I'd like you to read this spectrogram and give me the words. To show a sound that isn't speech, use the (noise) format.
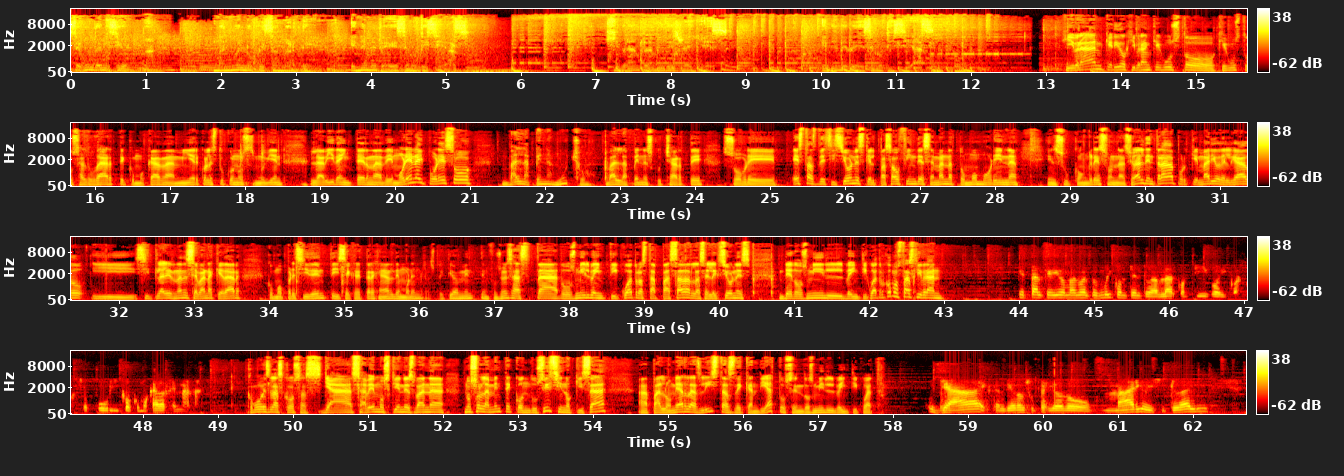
Segunda emisión. Manuel López San Martín, en MBS Noticias. Gibran Ramírez Reyes, en MBS Noticias. Gibran, querido Gibran, qué gusto, qué gusto saludarte como cada miércoles. Tú conoces muy bien la vida interna de Morena y por eso vale la pena mucho, vale la pena escucharte sobre estas decisiones que el pasado fin de semana tomó Morena en su Congreso Nacional. De entrada, porque Mario Delgado y Citlali Hernández se van a quedar como presidente y secretario general de Morena, respectivamente, en funciones hasta 2024, hasta pasadas las elecciones de 2024. ¿Cómo estás, Gibran? ¿Qué tal, querido Manuel? Pues muy contento de hablar contigo y con nuestro público como cada semana. ¿Cómo ves las cosas? Ya sabemos quiénes van a no solamente conducir, sino quizá a palomear las listas de candidatos en 2024. Ya extendieron su periodo Mario y Citlali,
